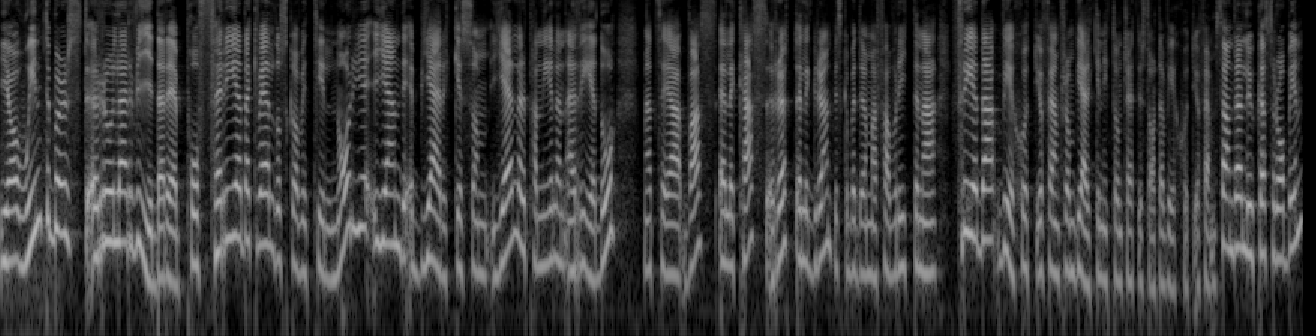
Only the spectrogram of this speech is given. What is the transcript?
Ja, Winterburst rullar vidare. På fredag kväll då ska vi till Norge igen. Det är Bjerke som gäller. Panelen är redo med att säga vass eller kass, rött eller grönt. Vi ska bedöma favoriterna. Fredag V75 från Bjerke 19.30 startar V75. Sandra, Lukas, Robin.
